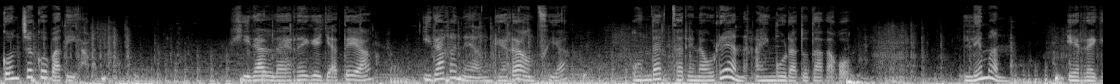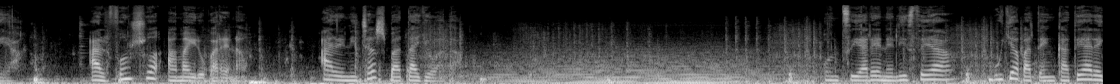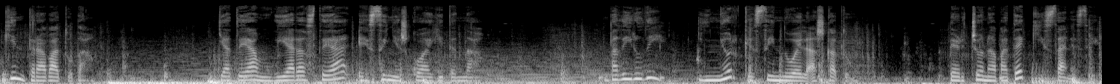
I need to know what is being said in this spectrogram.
Kontxako badia. Giralda errege jatea, iraganean gerra ontzia, ondartzaren aurrean ainguratuta dago. Leman, erregea. Alfonso Amairu garena. Haren itxas bataioa da. Ontziaren elizea, buia baten katearekin trabatu da. Jatea mugiaraztea ezinezkoa egiten da. Badirudi, inork ezin duela askatu. Pertsona batek izan ezik.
